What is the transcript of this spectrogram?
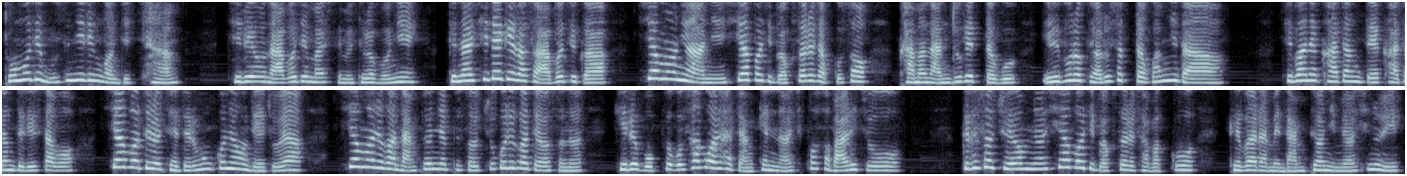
도무지 무슨 일인 건지 참 집에 온 아버지 말씀을 들어보니 그날 시댁에 가서 아버지가 시어머니 아닌 시아버지 멱살을 잡고서 가만 안 두겠다고 일부러 벼르셨다고 합니다. 집안의 가장 대 가장들이 싸워 시아버지를 제대로 홍군형을 내줘야 시어머니가 남편 옆에서 쭈구리가 되어서는 길을 못 펴고 사과를 하지 않겠나 싶어서 말이죠. 그래서 죄 없는 시아버지 멱살을 잡았고 그 바람에 남편이며 시누이,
